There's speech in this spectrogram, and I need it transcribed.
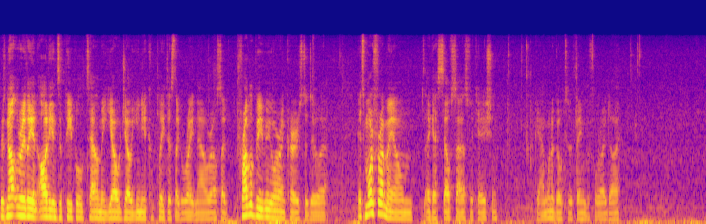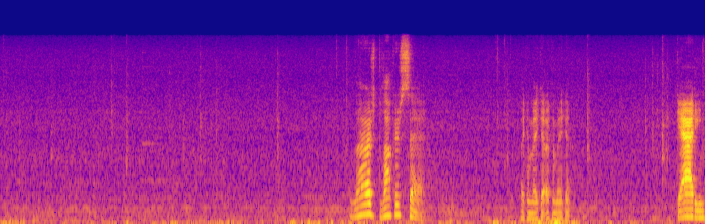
there's not really an audience of people telling me, yo, Joe, you need to complete this, like, right now, or else I'd probably be more encouraged to do it. It's more for my own, I guess, self-satisfaction. Okay, I'm gonna go to the thing before I die. Large blocker set. I can make it, I can make it. Got him.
